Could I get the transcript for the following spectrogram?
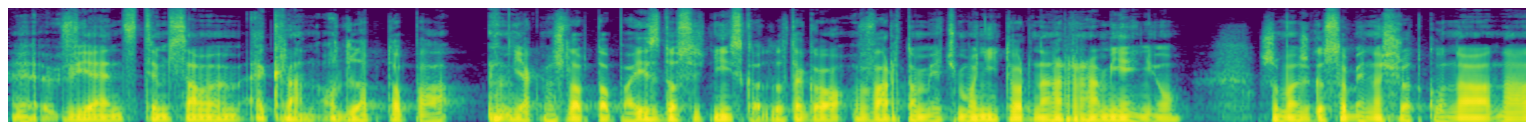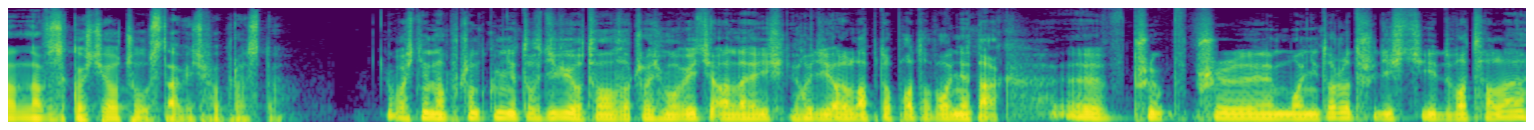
E, więc tym samym ekran od laptopa, jak masz laptopa, jest dosyć nisko. Dlatego warto mieć monitor na ramieniu, że możesz go sobie na środku, na, na, na wysokości oczu ustawić po prostu. Właśnie na początku mnie to zdziwiło, co zacząłeś mówić, ale jeśli chodzi o laptopa, to pewnie tak. E, przy, przy monitorze 32 cale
